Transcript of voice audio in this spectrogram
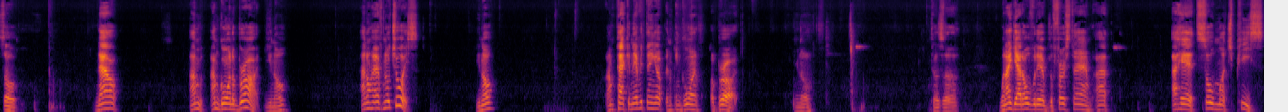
So now I'm I'm going abroad, you know. I don't have no choice. You know? I'm packing everything up and, and going abroad. You know. Cause uh when I got over there the first time, I I had so much peace,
